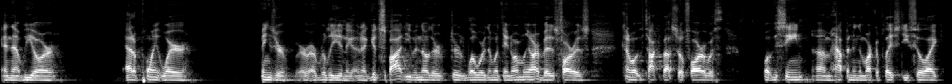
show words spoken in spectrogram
and that we are at a point where things are, are really in a, in a, good spot, even though they're they're lower than what they normally are. But as far as kind of what we've talked about so far with what we've seen um, happen in the marketplace, do you feel like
